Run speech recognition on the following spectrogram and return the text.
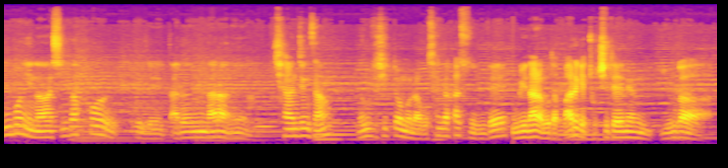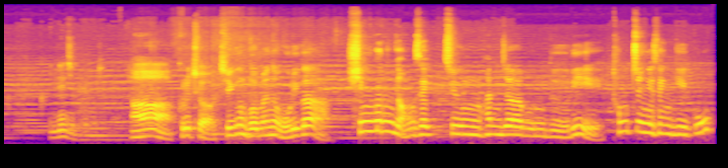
일본이나 싱가포르 이제 다른 나라는 치안 증상 영수 시점을 하고 생각할 수 있는데 우리나라보다 빠르게 조치되는 이유가 있는지 모르죠. 아, 그렇죠. 지금 보면은 우리가 심근경색증 환자분들이 통증이 생기고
